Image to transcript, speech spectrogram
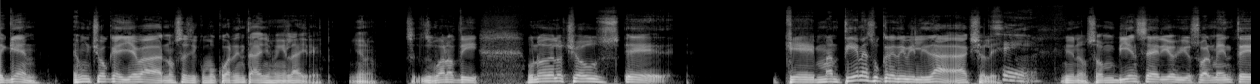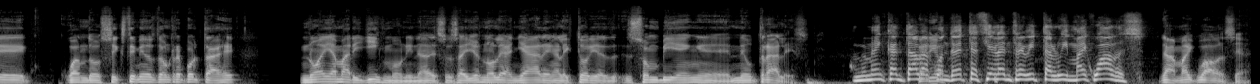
again, es un show que lleva, no sé si como 40 años en el aire. You know. It's one of the, uno de los shows eh, que mantiene su credibilidad, actually. Sí. You know, son bien serios y usualmente cuando 60 Minutes da un reportaje, no hay amarillismo ni nada de eso. O sea, ellos no le añaden a la historia, son bien eh, neutrales. A mí me encantaba cuando este hacía la entrevista a Luis Mike Wallace. Yeah, Mike Wallace, yeah.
